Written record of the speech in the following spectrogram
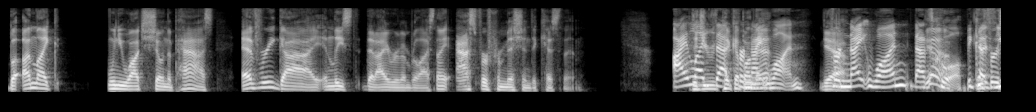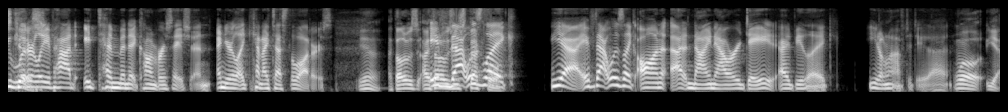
but unlike when you watch a show in the past, every guy, at least that I remember last night, asked for permission to kiss them. I like that for on night that? one. Yeah. For night one, that's Yeah. cool because you kiss. literally have had a 10 minute conversation and you're like, can I test the waters? Yeah, I thought it was. I thought if it was that was like, yeah, if that was like on a nine hour date, I'd be like, you don't have to do that. Well, yeah.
